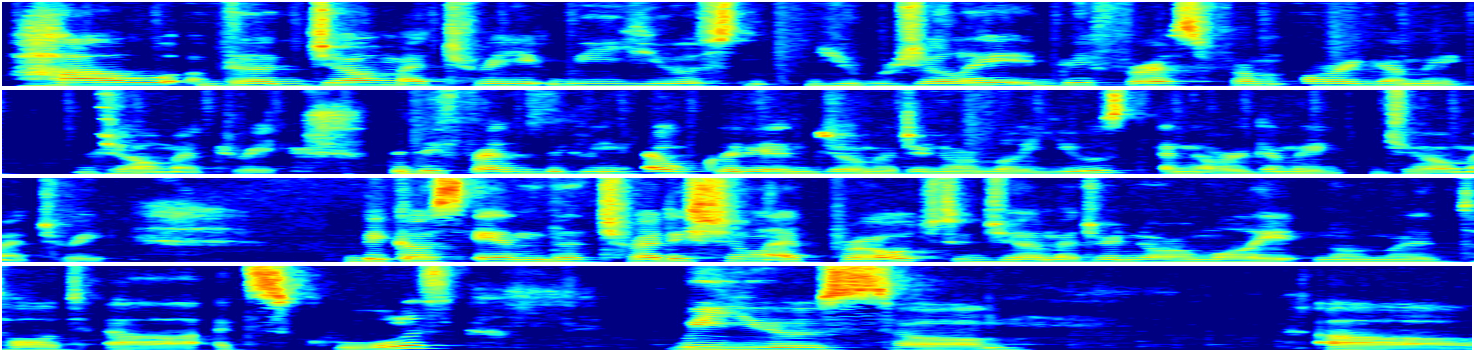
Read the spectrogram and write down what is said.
how the geometry we use usually differs from origami geometry, the difference between Euclidean geometry normally used and origami geometry. Because in the traditional approach to geometry normally normally taught uh, at schools, we use um, uh,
